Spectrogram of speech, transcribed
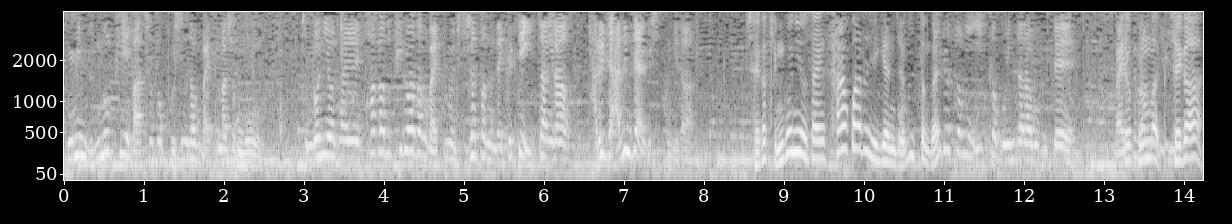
국민 눈높이에 맞춰서 보신다고 말씀하셨고 김건희 여사의 사과도 필요하다고 말씀을 주셨었는데 그때 입장이랑 다르지 않은지 알고 싶습니다. 제가 김건희 여사의 사과를 얘기한 적이 있던가요? 필요성이 있어 보인다라고 그때 제가 그런 말, 제가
